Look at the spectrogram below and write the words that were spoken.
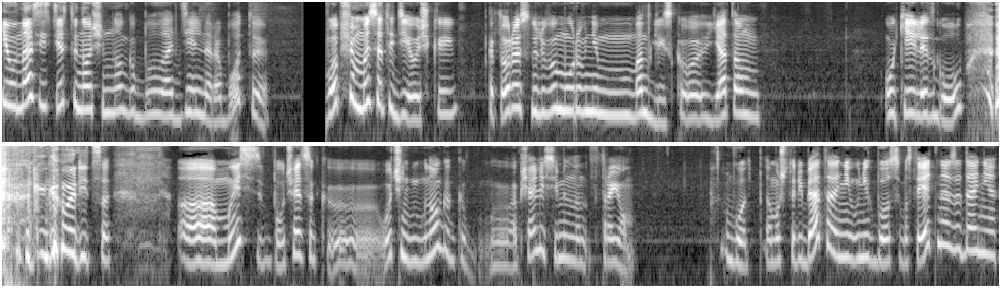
И у нас, естественно, очень много было отдельной работы. В общем, мы с этой девочкой, которая с нулевым уровнем английского, я там окей, okay, let's go, как говорится. А, мы, получается, очень много общались именно втроем. Вот, потому что ребята, они, у них было самостоятельное задание,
